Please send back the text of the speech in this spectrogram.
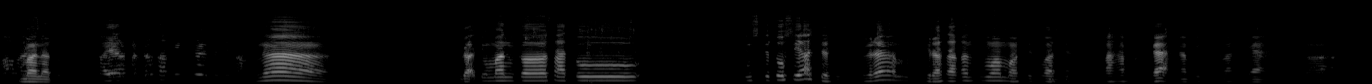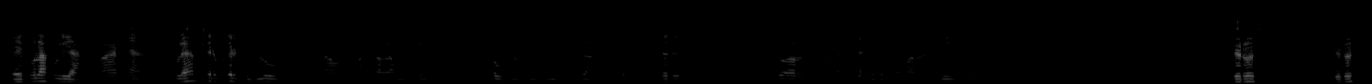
Oh. Gimana tuh? Bayar bener tapi PPT. Nah, nggak cuman ke satu institusi aja sih. Sebenarnya dirasakan semua mahasiswa sih. Iya. paham enggak ngabisin uang ya Nah, ya itulah kuliah makanya kuliah mikir-mikir dulu asal yang penting S1 yang penting kuliah jadi pikir itu itu kalau misalnya ada virus apa lagi gitu virus cinta virus virus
